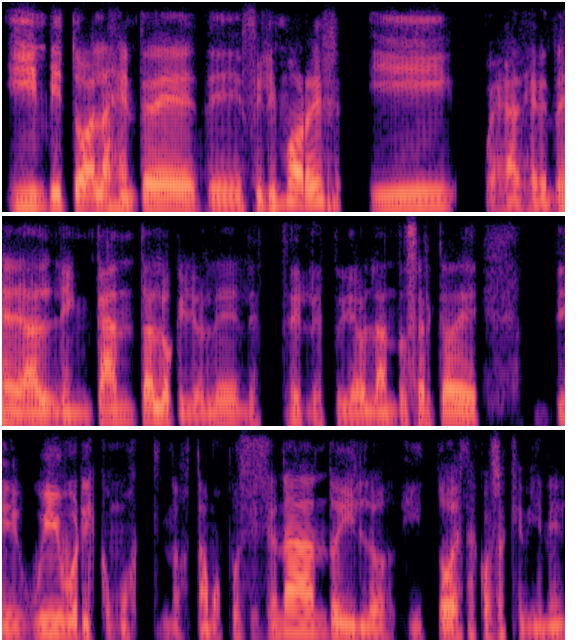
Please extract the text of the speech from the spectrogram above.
y invito a la gente de, de Philip Morris y pues al gerente general le encanta lo que yo le, le, estoy hablando acerca de, de WeWork y cómo nos estamos posicionando y, los, y todas estas cosas que vienen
